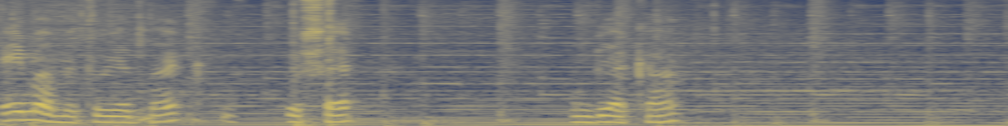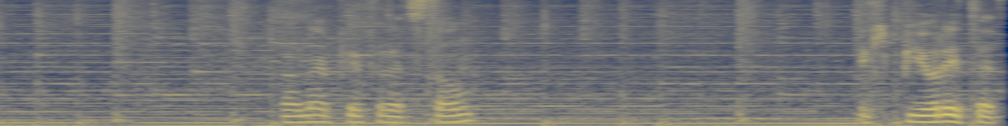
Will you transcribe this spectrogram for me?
Okej, mamy tu jednak. Słyszę. Zombiaka. A najpierw redstone. Taki priorytet.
